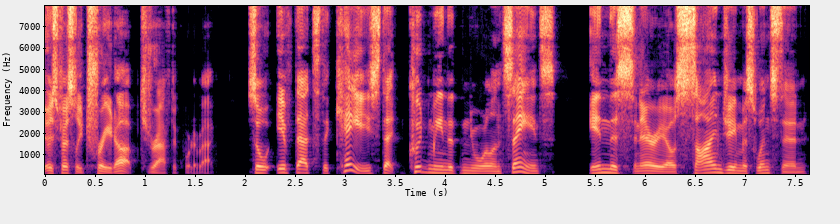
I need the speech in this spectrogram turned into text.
especially trade up to draft a quarterback. So if that's the case, that could mean that the New Orleans Saints in this scenario signed Jameis Winston,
